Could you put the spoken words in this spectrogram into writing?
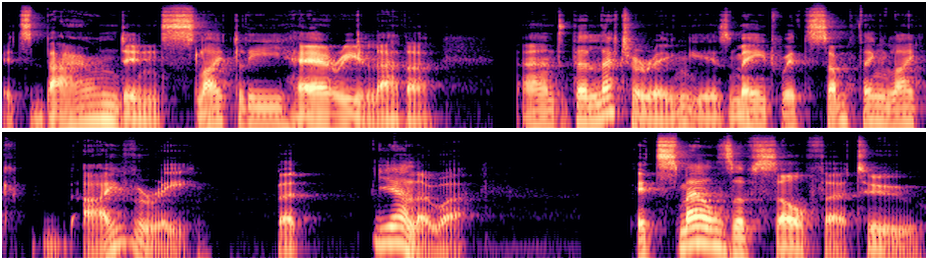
It's bound in slightly hairy leather, and the lettering is made with something like ivory, but yellower. It smells of sulphur, too,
